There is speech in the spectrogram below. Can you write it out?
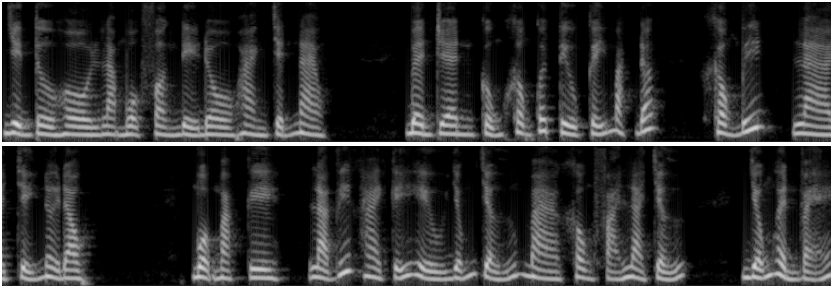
nhìn từ hồ là một phần địa đồ hoàn chỉnh nào. Bên trên cũng không có tiêu ký mặt đất, không biết là chỉ nơi đâu. Một mặt kia là viết hai ký hiệu giống chữ mà không phải là chữ, giống hình vẽ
